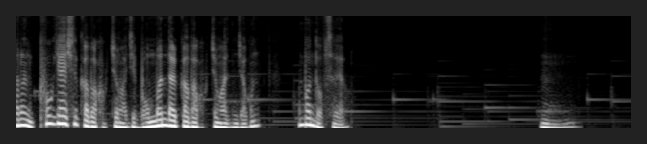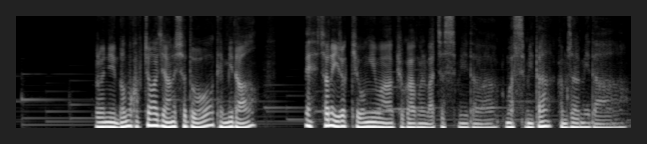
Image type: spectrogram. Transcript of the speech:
저는 포기하실까 봐 걱정하지 못 만날까 봐 걱정한 적은 한 번도 없어요. 음. 그러니 너무 걱정하지 않으셔도 됩니다. 네, 저는 이렇게 옹이와 교감을 마쳤습니다. 고맙습니다. 감사합니다.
